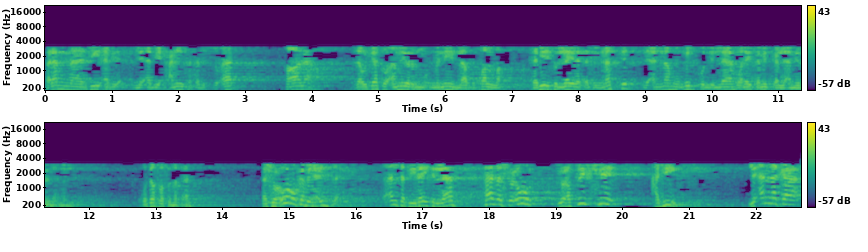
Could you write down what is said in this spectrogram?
فلما جيء لأبي حنيفة بالسؤال قال زوجة أمير المؤمنين لا تطلق. تبيت الليلة في المسجد لأنه ملك لله وليس ملكا لأمير المؤمنين. وتخلص المسألة. فشعورك بالعزة. أنت في بيت الله هذا شعور يعطيك شيء عجيب. لأنك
